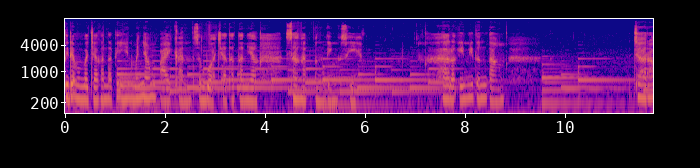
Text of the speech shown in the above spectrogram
tidak membacakan tapi ingin menyampaikan sebuah catatan yang sangat penting sih. Hal ini tentang cara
